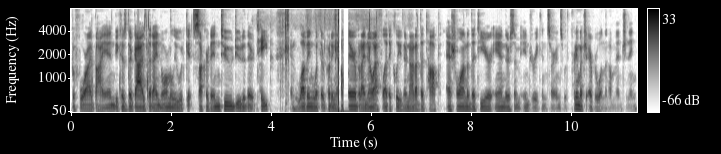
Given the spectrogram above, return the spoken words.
before I buy in because they're guys that I normally would get suckered into due to their tape and loving what they're putting out there. But I know athletically they're not at the top echelon of the tier, and there's some injury concerns with pretty much everyone that I'm mentioning.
